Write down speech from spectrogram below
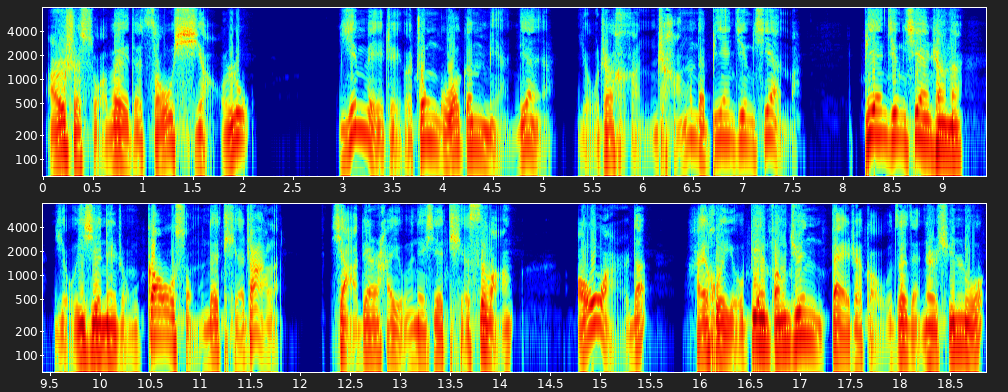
而是所谓的走小路。因为这个中国跟缅甸啊有着很长的边境线嘛，边境线上呢有一些那种高耸的铁栅栏，下边还有那些铁丝网，偶尔的还会有边防军带着狗子在那儿巡逻。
